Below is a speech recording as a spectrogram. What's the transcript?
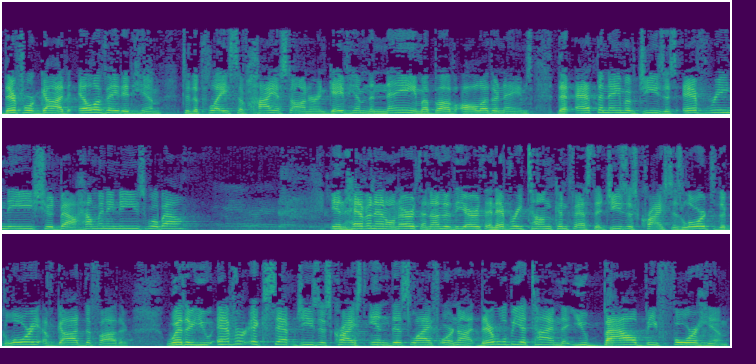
Therefore, God elevated him to the place of highest honor and gave him the name above all other names, that at the name of Jesus every knee should bow. How many knees will bow? In heaven and on earth and under the earth, and every tongue confess that Jesus Christ is Lord to the glory of God the Father. Whether you ever accept Jesus Christ in this life or not, there will be a time that you bow before Him.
